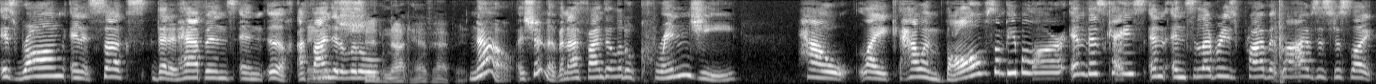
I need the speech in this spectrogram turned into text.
it's wrong and it sucks that it happens. And ugh, I And find it, a little. It should not have happened. No, it shouldn't have. And I find it a little cringy how like how involved some people are in this case and and celebrities' private lives. It's just like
